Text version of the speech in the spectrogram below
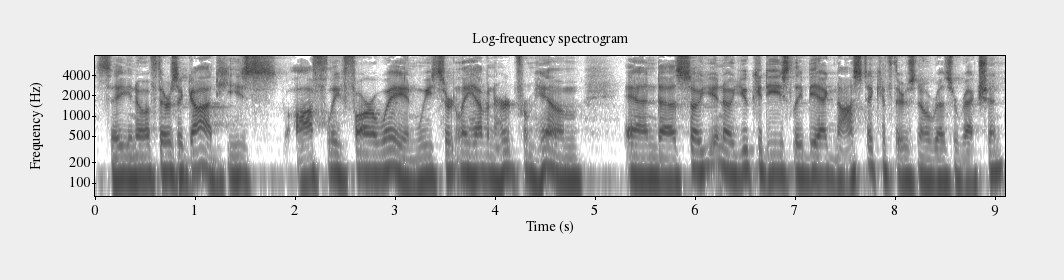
say, you know, if there's a God, he's awfully far away, and we certainly haven't heard from him. And uh, so, you know, you could easily be agnostic if there's no resurrection.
